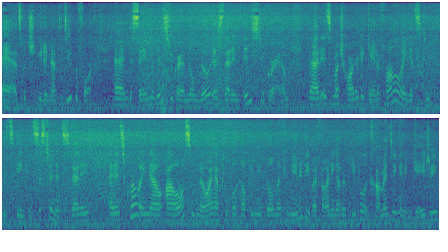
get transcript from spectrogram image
ads, which you didn't have to do before. And the same with Instagram. You'll notice that in Instagram, that it's much harder to gain a following. It's it's being consistent, it's steady, and it's growing. Now, I also know I have people helping me build my community by finding other people and commenting and engaging,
